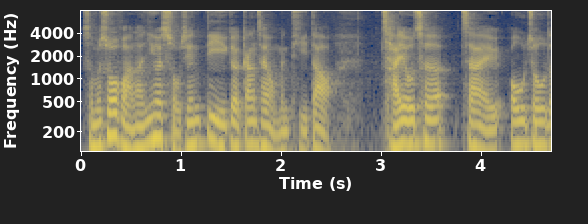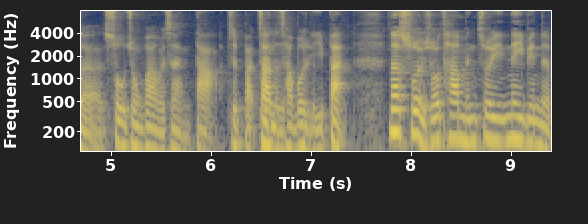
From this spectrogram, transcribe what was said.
什么说法呢？因为首先第一个，刚才我们提到柴油车在欧洲的受众范围是很大，这把占了差不多一半，那所以说他们对那边的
